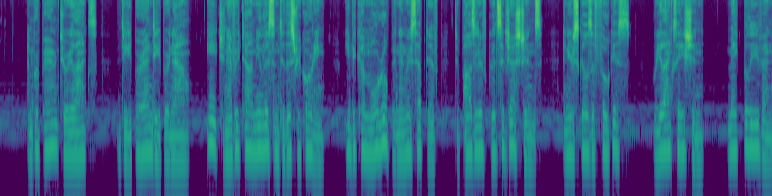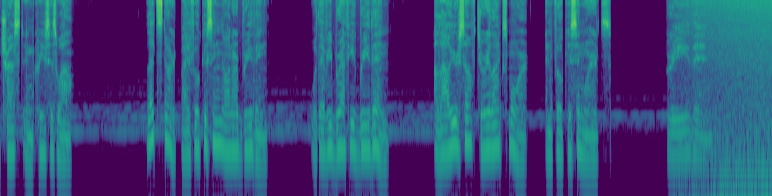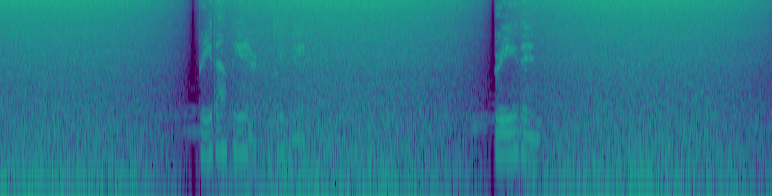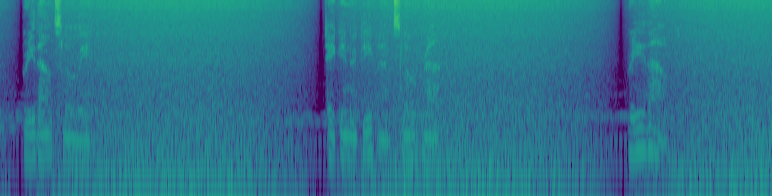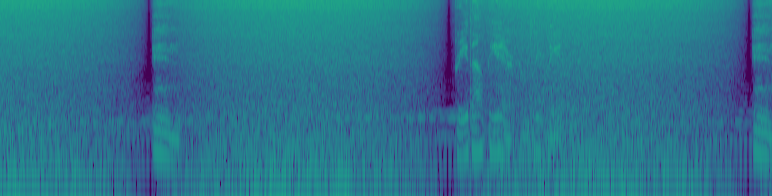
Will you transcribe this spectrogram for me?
and prepare to relax deeper and deeper now. Each and every time you listen to this recording, you become more open and receptive to positive, good suggestions, and your skills of focus, relaxation, make believe, and trust increase as well. Let's start by focusing on our breathing with every breath you breathe in, allow yourself to relax more and focus inwards. Breathe in. Breathe out the air completely. Breathe in. Breathe out slowly. Take in a deep and slow breath. Breathe out. In. Breathe out the air completely. In.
